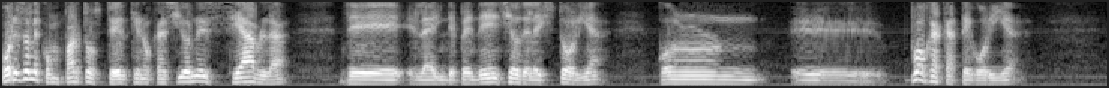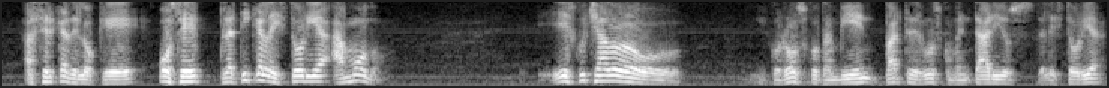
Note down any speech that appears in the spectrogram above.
Por eso le comparto a usted que en ocasiones se habla de la independencia o de la historia con eh, poca categoría acerca de lo que o se platica la historia a modo. He escuchado conozco también parte de algunos comentarios de la historia,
